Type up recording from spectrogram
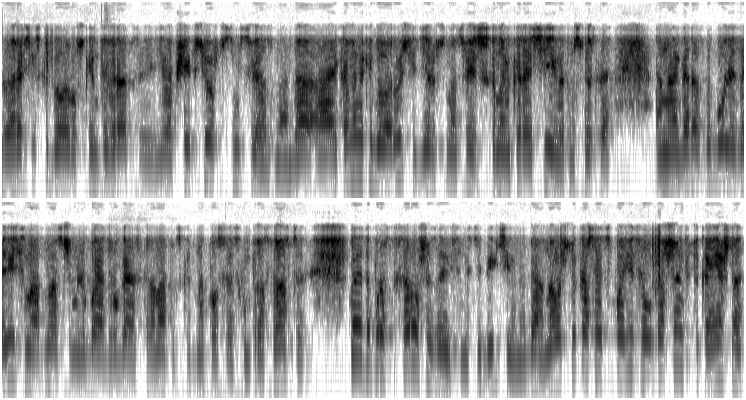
российско-белорусской интеграции, и вообще все, что с ним связано. Да? А экономика Беларуси держится на связи с экономикой России. В этом смысле она гораздо более зависима от нас, чем любая другая страна, так сказать, на постсоветском пространстве. Ну, это просто хорошая зависимость, объективно, да. Но вот что касается позиции Лукашенко, то, конечно,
